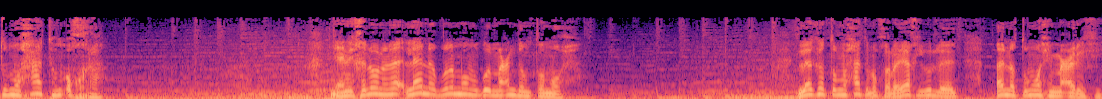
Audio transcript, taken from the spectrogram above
طموحاتهم أخرى. يعني خلونا لا, لا نظلمهم ونقول ما عندهم طموح. لكن طموحاتهم أخرى. يا أخي يقول لك أنا طموحي معرفي.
